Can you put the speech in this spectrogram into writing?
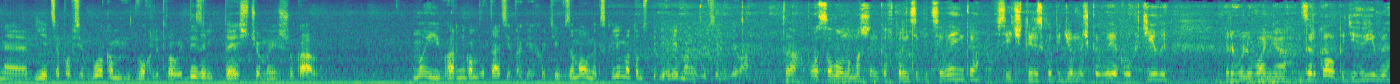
Е, Б'ється по всім блокам, 2-літровий дизель, те, що ми шукали. Ну і в гарній комплектації, так як хотів замовник з кліматом, з підігрівами, зі всіма ділами. Так, по салону машинка в принципі ціленька. Всі чотири склопідйомничка ви як ви хотіли. Регулювання дзеркал, підігріви,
